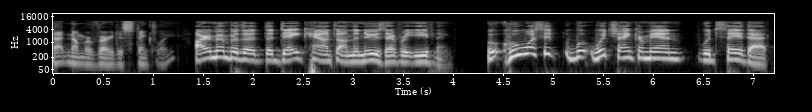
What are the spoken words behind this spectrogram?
That number very distinctly. I remember the, the day count on the news every evening. Who, who was it? Wh- which anchorman would say that?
